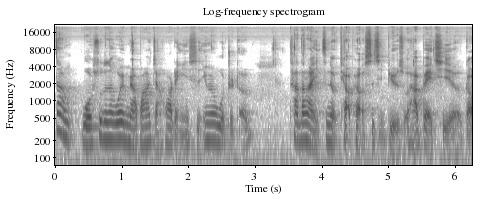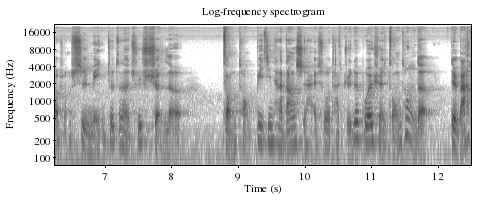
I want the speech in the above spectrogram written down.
但我说的呢，我也没有帮他讲话的意思，因为我觉得他当然也真的有跳票的事情，比如说他背弃了高雄市民，就真的去选了总统，毕竟他当时还说他绝对不会选总统的。对吧？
